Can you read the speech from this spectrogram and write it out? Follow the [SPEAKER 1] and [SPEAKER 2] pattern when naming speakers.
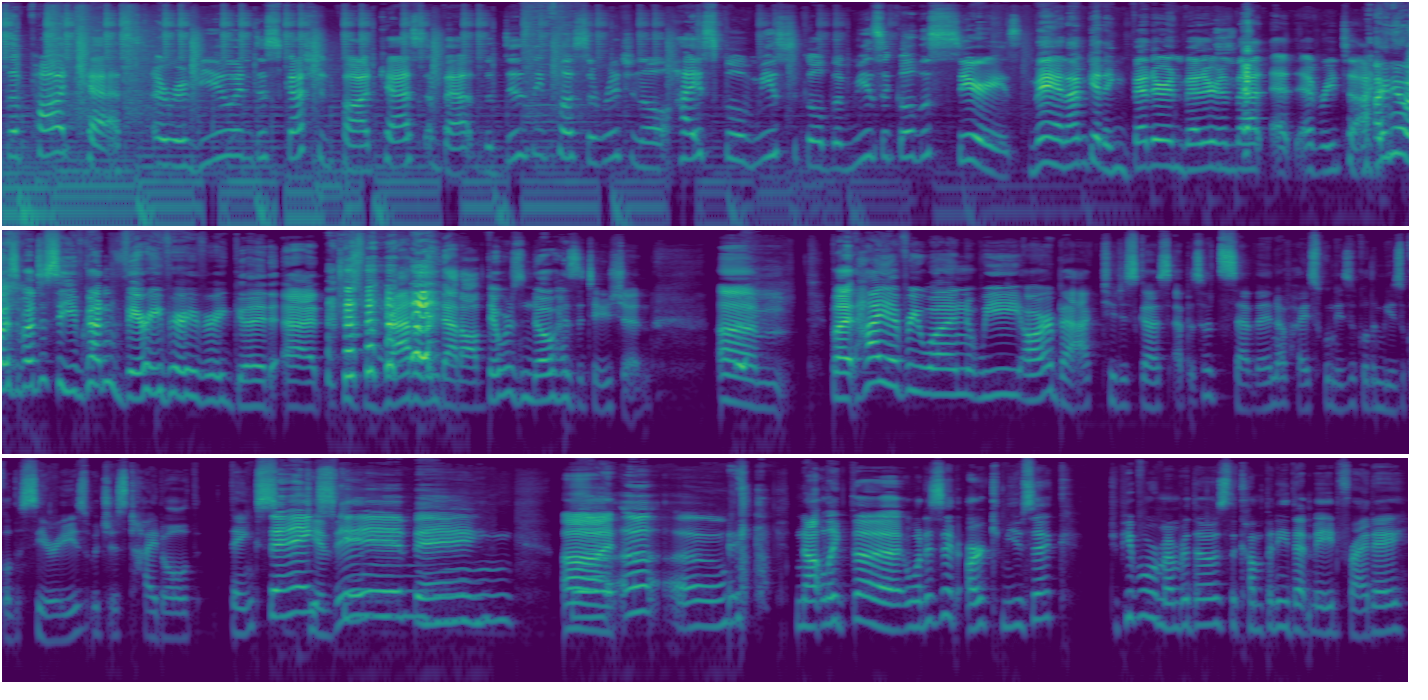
[SPEAKER 1] the podcast, a review and discussion podcast about the Disney Plus original High School Musical, the musical, the series. Man, I'm getting better and better in that at every time.
[SPEAKER 2] I know. I was about to say you've gotten very, very, very good at just rattling that off. There was no hesitation. Um, but hi everyone, we are back to discuss episode seven of High School Musical: The Musical, the series, which is titled Thanksgiving.
[SPEAKER 1] Thanksgiving.
[SPEAKER 2] Uh,
[SPEAKER 1] uh oh.
[SPEAKER 2] not like the what is it? Ark Music. Do people remember those? The company that made Friday.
